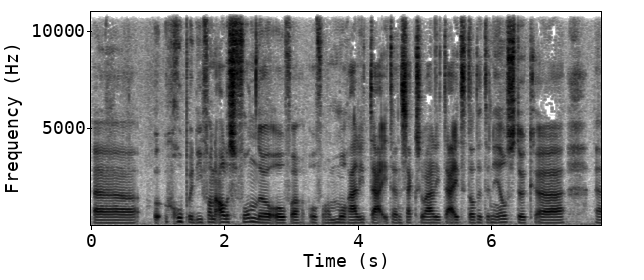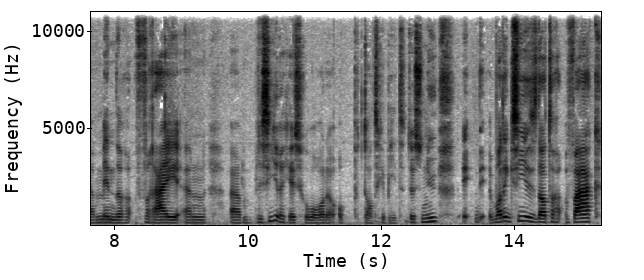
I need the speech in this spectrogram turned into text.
eh, groepen die van alles vonden over, over moraliteit en seksualiteit, dat het een heel stuk eh, minder vrij en plezierig is geworden op dat gebied. Dus nu, wat ik zie is dat er vaak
